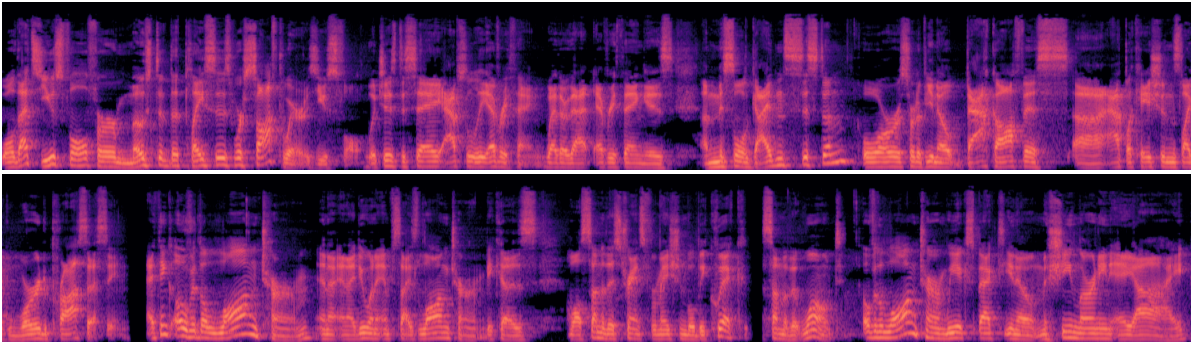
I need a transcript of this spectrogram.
well, that's useful for most of the places where software is useful, which is to say absolutely everything, whether that everything is a missile guidance system or sort of, you know, back office uh, applications like word processing. I think over the long term, and I, and I do want to emphasize long term because while some of this transformation will be quick, some of it won't. Over the long term, we expect, you know, machine learning AI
